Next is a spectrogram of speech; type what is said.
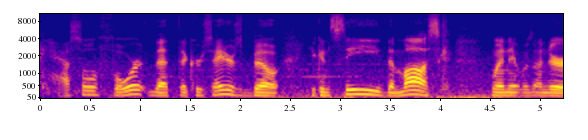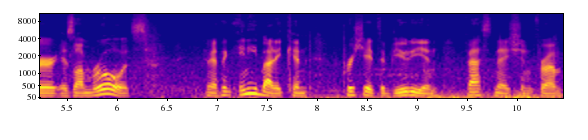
castle fort that the Crusaders built. You can see the mosque when it was under Islam rule. It's I mean I think anybody can appreciate the beauty and fascination from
